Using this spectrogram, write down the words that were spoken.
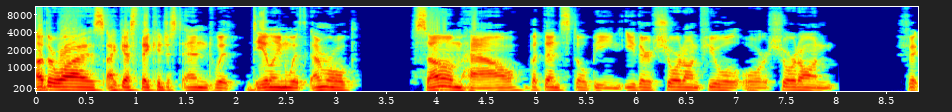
otherwise i guess they could just end with dealing with emerald somehow but then still being either short on fuel or short on fi-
